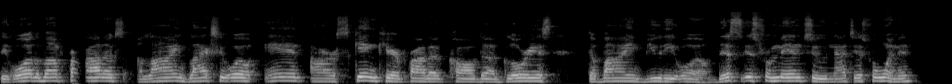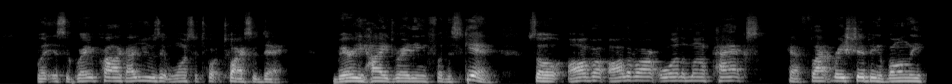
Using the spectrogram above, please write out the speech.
the oil of the month products, Align Black Seed Oil, and our skincare product called uh, Glorious Divine Beauty Oil. This is for men too, not just for women, but it's a great product. I use it once or tw twice a day. Very hydrating for the skin. So all of our, all of our oil of the month packs have flat rate shipping of only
